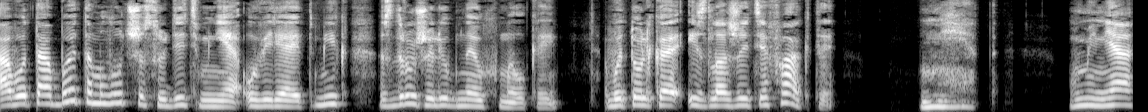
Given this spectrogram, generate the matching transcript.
«А вот об этом лучше судить мне», — уверяет Мик с дружелюбной ухмылкой. «Вы только изложите факты». «Нет, у меня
